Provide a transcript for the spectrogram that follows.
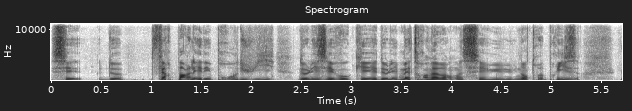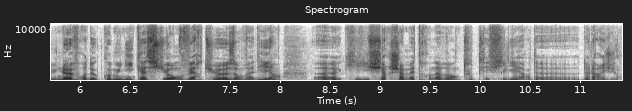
c'est de faire parler des produits, de les évoquer, de les mettre en avant. C'est une entreprise, une œuvre de communication vertueuse, on va dire, euh, qui cherche à mettre en avant toutes les filières de, la région.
